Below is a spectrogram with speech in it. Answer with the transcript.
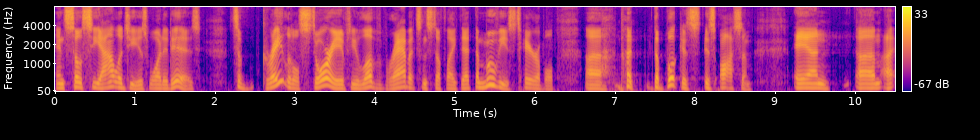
and sociology is what it is. It's a great little story if you love rabbits and stuff like that. The movie is terrible, uh, but the book is, is awesome. And um, I,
